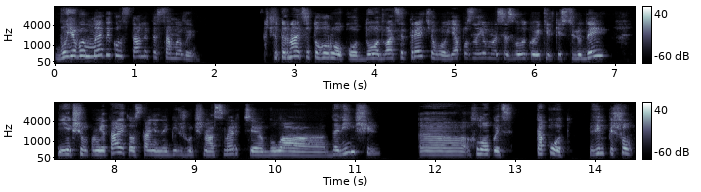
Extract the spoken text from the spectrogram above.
бойовим медиком станете саме ви. З 14-го року до 23-го я познайомилася з великою кількістю людей. І якщо ви пам'ятаєте, остання найбільш гучна смерть була да Вінчі, е, хлопець. Так от, він пішов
